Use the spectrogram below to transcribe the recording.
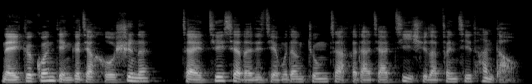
哪一个观点更加合适呢？在接下来的节目当中，再和大家继续来分析探讨。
